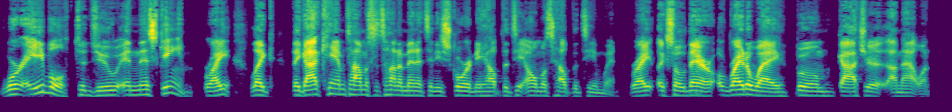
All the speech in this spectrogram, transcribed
were able to do in this game, right? Like they got Cam Thomas a ton of minutes and he scored and he helped the team almost helped the team win, right? Like so there right away, boom, gotcha on that one.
